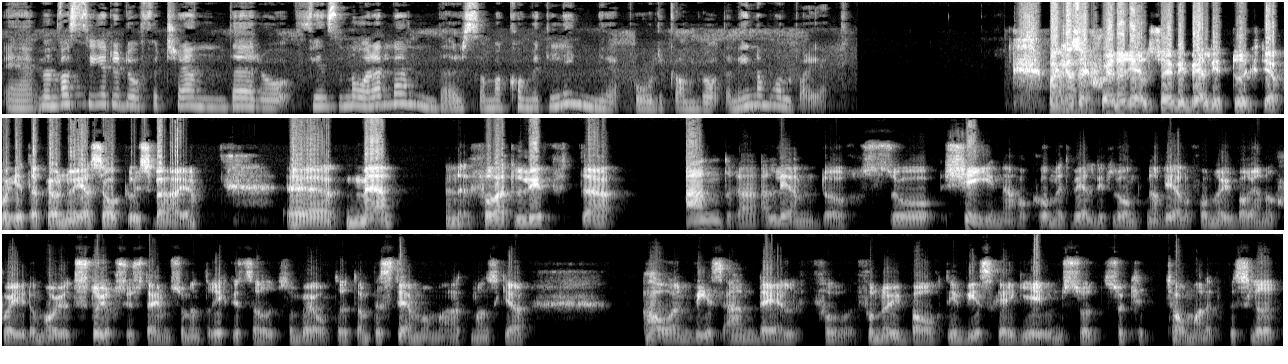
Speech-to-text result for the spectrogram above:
Eh, men vad ser du då för trender och finns det några länder som har kommit längre på olika områden inom hållbarhet? Man kan säga generellt så är vi väldigt duktiga på att hitta på nya saker i Sverige. Eh, men för att lyfta andra länder så Kina har kommit väldigt långt när det gäller förnybar energi. De har ju ett styrsystem som inte riktigt ser ut som vårt utan bestämmer man att man ska ha en viss andel för, förnybart i en viss region så, så tar man ett beslut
